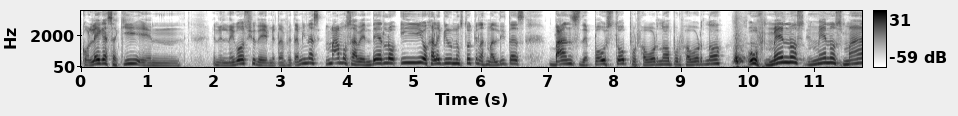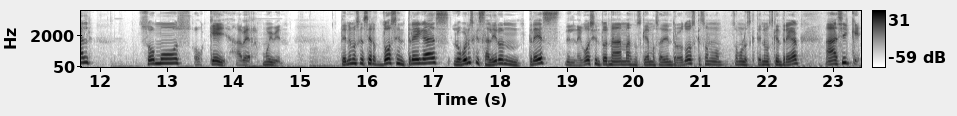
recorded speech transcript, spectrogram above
colegas aquí en, en el negocio de metanfetaminas, vamos a venderlo y ojalá que no nos toquen las malditas bans de posto, por favor no, por favor no, uf, menos, menos mal, somos, ok, a ver, muy bien. Tenemos que hacer dos entregas. Lo bueno es que salieron tres del negocio, entonces nada más nos quedamos adentro dos, que son, somos los que tenemos que entregar. Así que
